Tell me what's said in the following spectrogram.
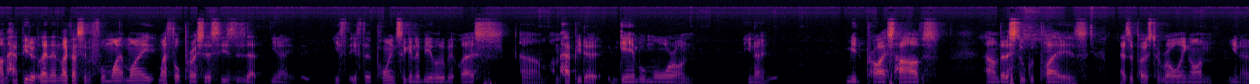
I'm happy to, and then like I said before, my my, my thought process is is that you know, if if the points are going to be a little bit less, um, I'm happy to gamble more on, you know, mid-price halves um, that are still good players as opposed to rolling on, you know,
